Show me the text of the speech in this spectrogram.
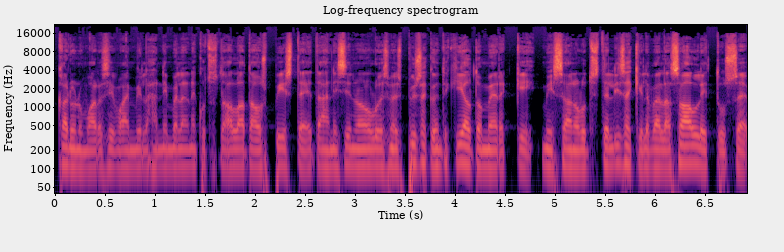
kadunvarsia, vai millähän nimellä ne kutsutaan latauspisteitä, niin siinä on ollut esimerkiksi pysäköintikieltomerkki, missä on ollut sitten lisäkilvellä sallittu se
